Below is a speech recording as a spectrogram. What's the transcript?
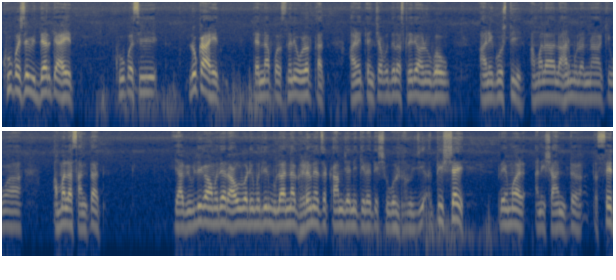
खूप असे विद्यार्थी आहेत खूप अशी लोक आहेत त्यांना पर्सनली ओळखतात आणि त्यांच्याबद्दल असलेले अनुभव आणि गोष्टी आम्हाला लहान मुलांना किंवा आम्हाला सांगतात. या विवली गावामध्ये राहुलवाडीमधील मुलांना घडवण्याचं काम ज्यांनी केलं ते शिवगण गुरुजी अतिशय प्रेमळ आणि शांत. तसेच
